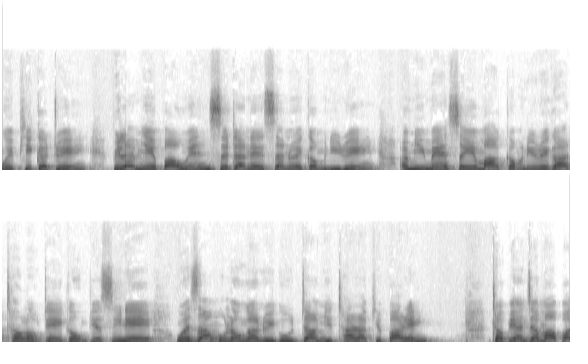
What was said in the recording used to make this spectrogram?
ငွေဖြည့်ကတ်တွေဘီလက်မြေပါဝင်စစ်တပ်နဲ့ဆက်နွယ်ကုမ္ပဏီတွေအမည်မဲစရင်မှာကုမ္ပဏီတွေကထုတ်လုပ်တဲ့ကုန်ပစ္စည်းနဲ့ဝန်ဆောင်မှုလုပ်ငန်းတွေကိုတားမြစ်ထားတာဖြစ်ပါတယ်။ ထုတ်ပြန်ချက်မှာပါ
